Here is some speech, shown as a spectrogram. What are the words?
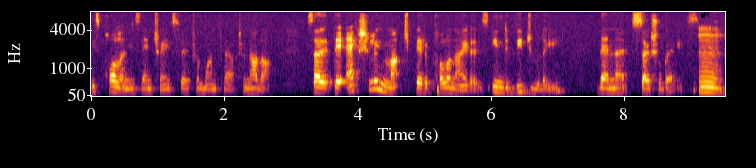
this pollen is then transferred from one flower to another. So they're actually much better pollinators individually than the social bees. Mm.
